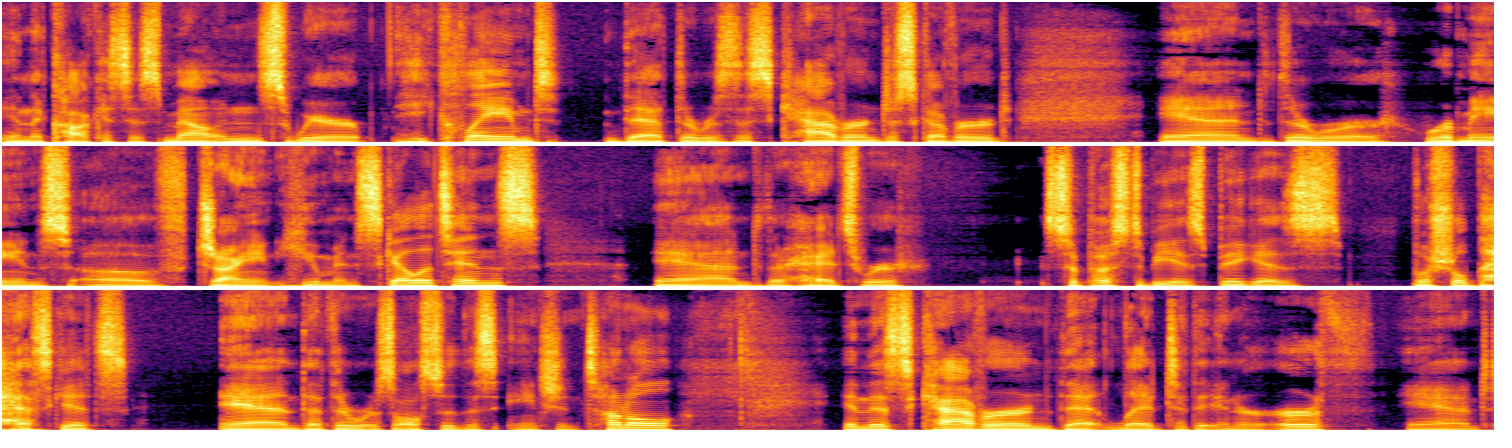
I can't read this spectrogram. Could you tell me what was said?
in the Caucasus Mountains where he claimed that there was this cavern discovered and there were remains of giant human skeletons and their heads were supposed to be as big as bushel baskets and that there was also this ancient tunnel in this cavern that led to the inner earth and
